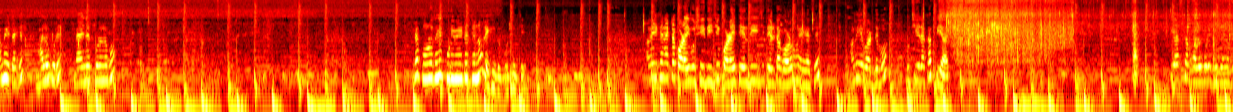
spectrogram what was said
আমি এটাকে ভালো করে ম্যারিনেট করে নেব। এটা পনেরো থেকে কুড়ি মিনিটের জন্য রেখে দেবো, ঢেকে। আমি এখানে একটা কড়াই বসিয়ে দিয়েছি, কড়াই তেল দিয়েছি, তেলটা গরম হয়ে গেছে। আমি এবার দেব কুচিয়ে রাখা পেঁয়াজ। পেঁয়াজটা ভালো করে ভেজে নেব।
